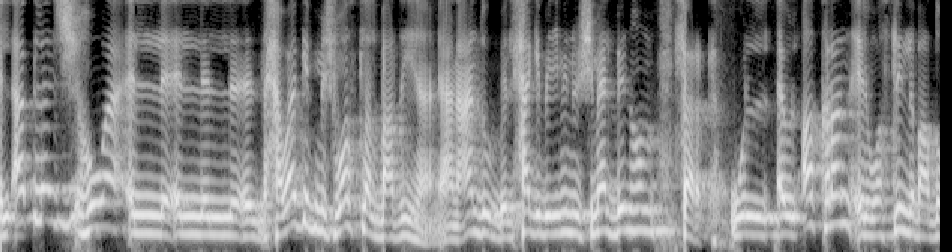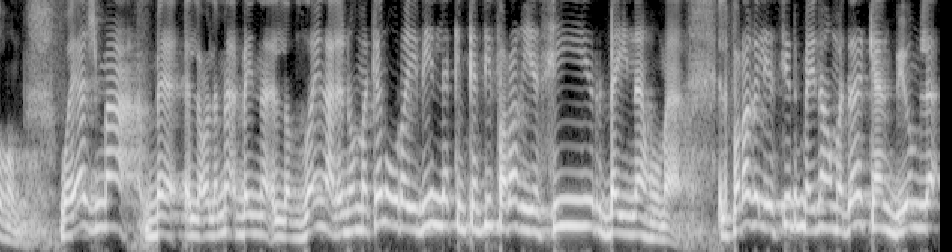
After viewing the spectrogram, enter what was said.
الأبلج هو الحواجب مش واصلة لبعضيها. يعني عنده الحاجب اليمين والشمال بينهم فرق والأقرن الواصلين لبعضهم. ويجمع العلماء بين اللفظين على أنهم كانوا قريبين لكن كان في فراغ يسير بينهما. الفراغ اليسير بينهما ده كان بيملأ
